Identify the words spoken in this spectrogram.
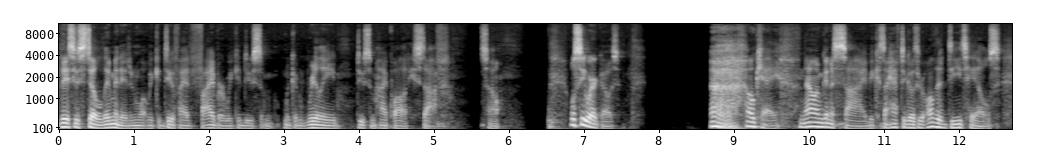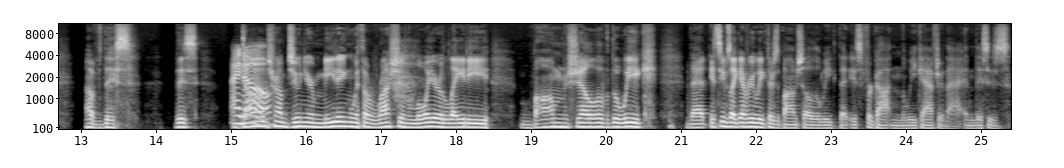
this is still limited in what we could do. If I had fiber, we could do some. We could really do some high quality stuff. So we'll see where it goes. Okay, now I'm gonna sigh because I have to go through all the details of this this. Donald Trump Jr. meeting with a Russian lawyer lady bombshell of the week that it seems like every week there's a bombshell of the week that is forgotten the week after that and this is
